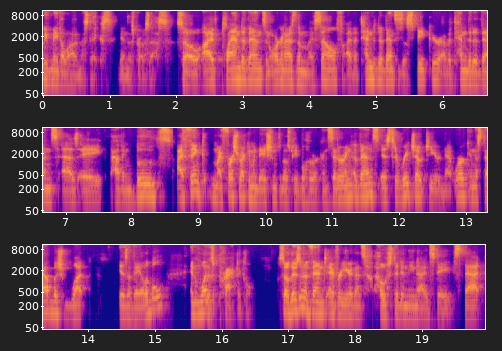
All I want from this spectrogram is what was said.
We've made a lot of mistakes in this process. So I've planned events and organized them myself. I've attended events as a speaker. I've attended events as a having booths. I think my first recommendation for those people who are considering events is to reach out to your network and establish what is available and what is practical. So there's an event every year that's hosted in the United States that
